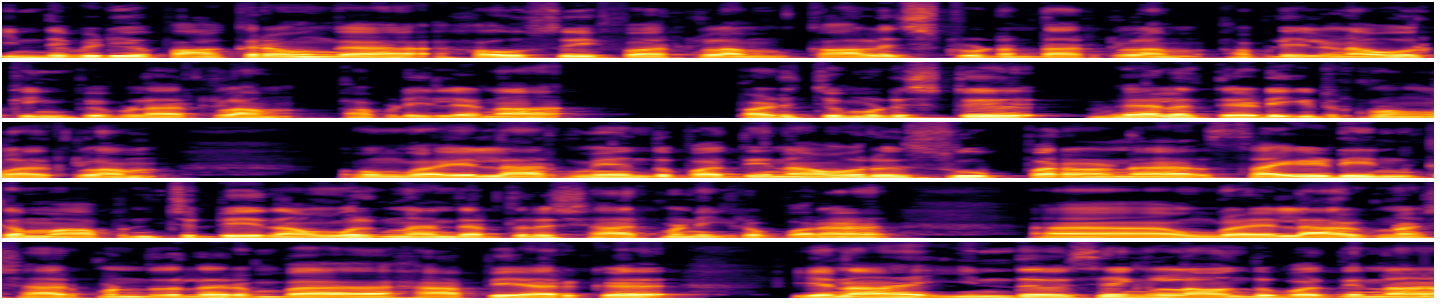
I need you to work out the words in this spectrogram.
இந்த வீடியோ பார்க்குறவங்க ஹவுஸ் ஒய்ஃபாக இருக்கலாம் காலேஜ் ஸ்டூடெண்ட்டாக இருக்கலாம் அப்படி இல்லைனா ஒர்க்கிங் பீப்புளாக இருக்கலாம் அப்படி இல்லைனா படித்து முடிச்சுட்டு வேலை தேடிக்கிட்டு இருக்கிறவங்களா இருக்கலாம். உங்கள் எல்லாருக்குமே வந்து பார்த்தீங்கன்னா ஒரு சூப்பரான சைடு இன்கம் ஆப்பர்ச்சுனிட்டி தான் உங்களுக்கு நான் இந்த இடத்துல ஷேர் பண்ணிக்கிற போகிறேன் உங்கள் எல்லாருக்கும் நான் ஷேர் பண்ணுறதுல ரொம்ப ஹாப்பியாக இருக்குது ஏன்னா இந்த விஷயங்கள்லாம் வந்து பார்த்திங்கன்னா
